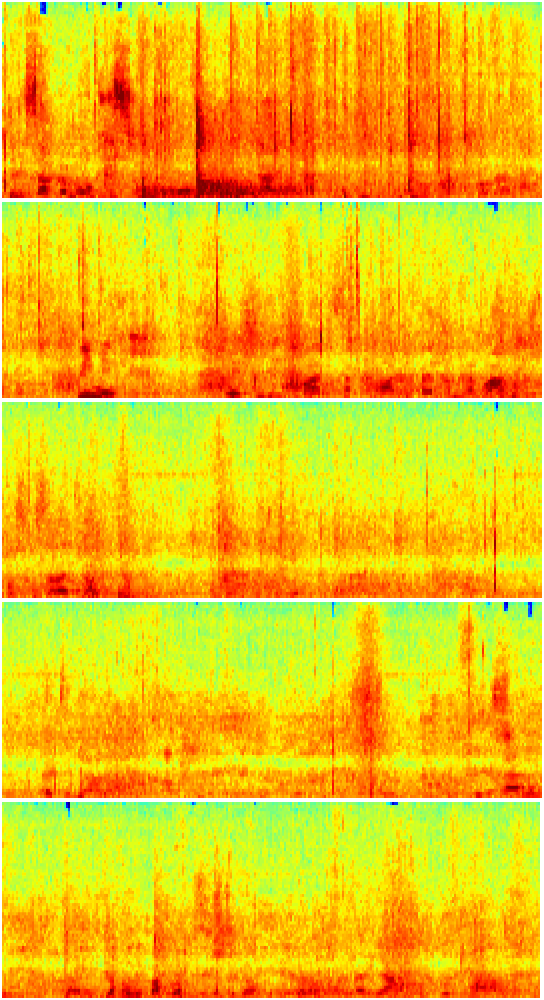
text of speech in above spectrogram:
Je lui ai simplement dit, si on ben, Oui, mais Et je lui dis, tu vois, simplement le fait de me l'avoir dit, je pense que ça va te faire du bien. Elle était bien là. tu la reconnais pas, quoi. Je elle a bien un truc au pas. ouais.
